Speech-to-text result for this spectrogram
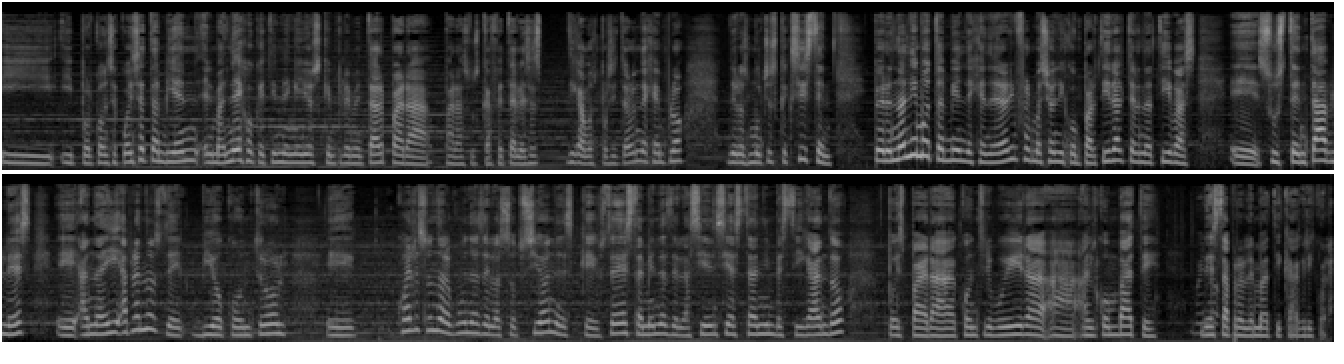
y, y, por consecuencia también el manejo que tienen ellos que implementar para, para sus cafetales. Es, digamos, por citar un ejemplo de los muchos que existen. Pero en ánimo también de generar información y compartir alternativas eh, sustentables, eh, Anaí, háblanos del biocontrol. Eh, ¿Cuáles son algunas de las opciones que ustedes también desde la ciencia están investigando pues para contribuir a, al combate? Bueno, de esta problemática agrícola.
